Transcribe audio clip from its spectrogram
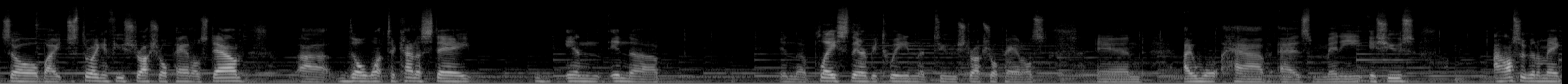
So by just throwing a few structural panels down, uh, they'll want to kind of stay in in the in the place there between the two structural panels, and I won't have as many issues. I'm also going to make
